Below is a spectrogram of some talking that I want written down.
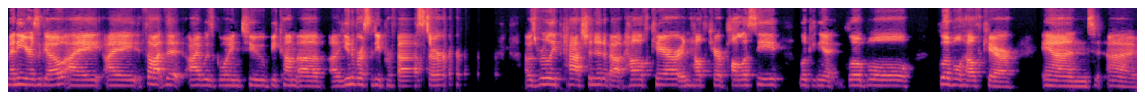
many years ago i i thought that i was going to become a, a university professor. I was really passionate about healthcare and healthcare policy looking at global global healthcare. And uh,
